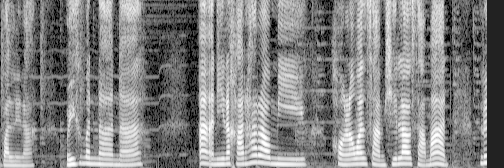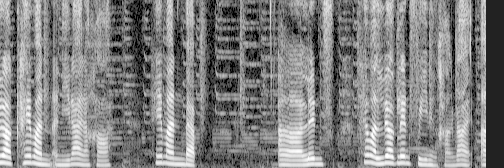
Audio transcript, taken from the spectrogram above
20วันเลยนะเฮ้ยคือมันนานนะ อะ อันนี้นะคะ ถ้าเรามีของรางวัล 3 ชิ้นเราสามารถเลือกให้มันอันนี้ได้นะคะ ให้มันแบบอ่าเล่นให้มันเลือกเล่นฟรีหนึ่งครั้งได้ อะ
